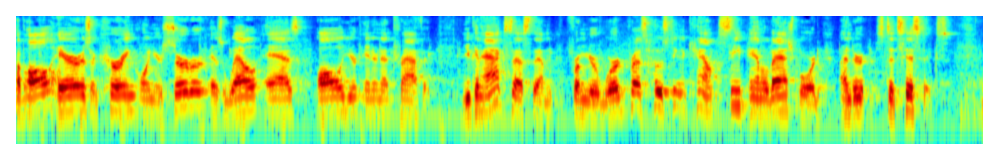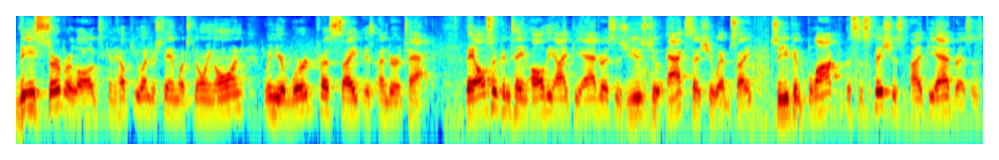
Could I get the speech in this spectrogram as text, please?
of all errors occurring on your server as well as all your internet traffic. You can access them from your WordPress hosting account cPanel dashboard under statistics. These server logs can help you understand what's going on when your WordPress site is under attack they also contain all the IP addresses used to access your website so you can block the suspicious IP addresses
